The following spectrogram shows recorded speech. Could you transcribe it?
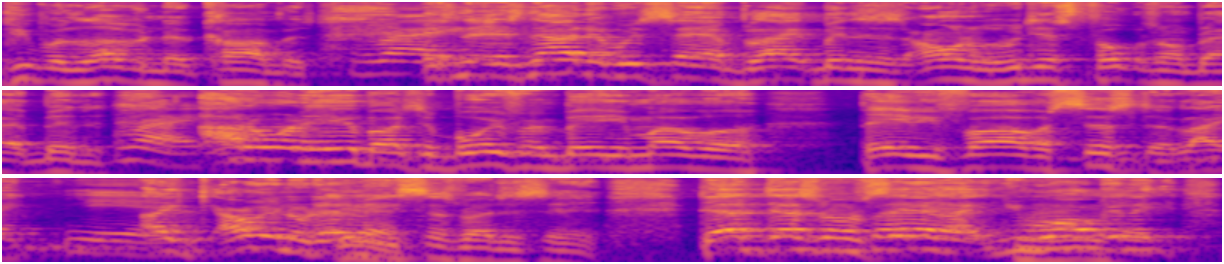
people loving the comments. Right. It's, it's not that we're saying black business is only. We just focus on black business. Right. I don't want to hear about your boyfriend, baby mother, baby father, sister. Like, Yeah. like I don't even know if that Yeah. makes sense. What I just said. That, that's what I'm saying. Like, you walk in. it-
